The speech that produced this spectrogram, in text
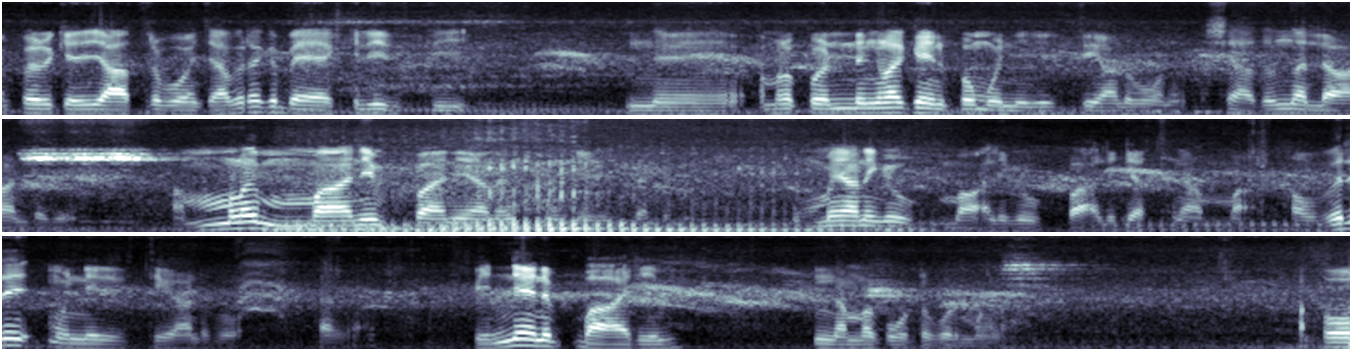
എപ്പോഴൊക്കെ യാത്ര പോകാൻ അവരൊക്കെ ബാക്കിലിരുത്തി പിന്നെ നമ്മളെ പെണ്ണുങ്ങളൊക്കെ ഇപ്പോൾ മുന്നിലിരുത്തിയാണ് പോകുന്നത് പക്ഷെ അതൊന്നല്ല വേണ്ടത്. നമ്മളെ ഉമ്മാനെയും ഉപ്പാനെയാണ് ഉമ്മയാണെങ്കിൽ ഉമ്മ അല്ലെങ്കിൽ ഉപ്പ അല്ലെങ്കിൽ അച്ഛൻ അമ്മ അവർ മുന്നിലിരുത്തിക്കാണ്ട് പോകും. പിന്നെയാണ് ഭാര്യയും നമ്മുടെ കൂട്ടുകുടുംബങ്ങളും. അപ്പോൾ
